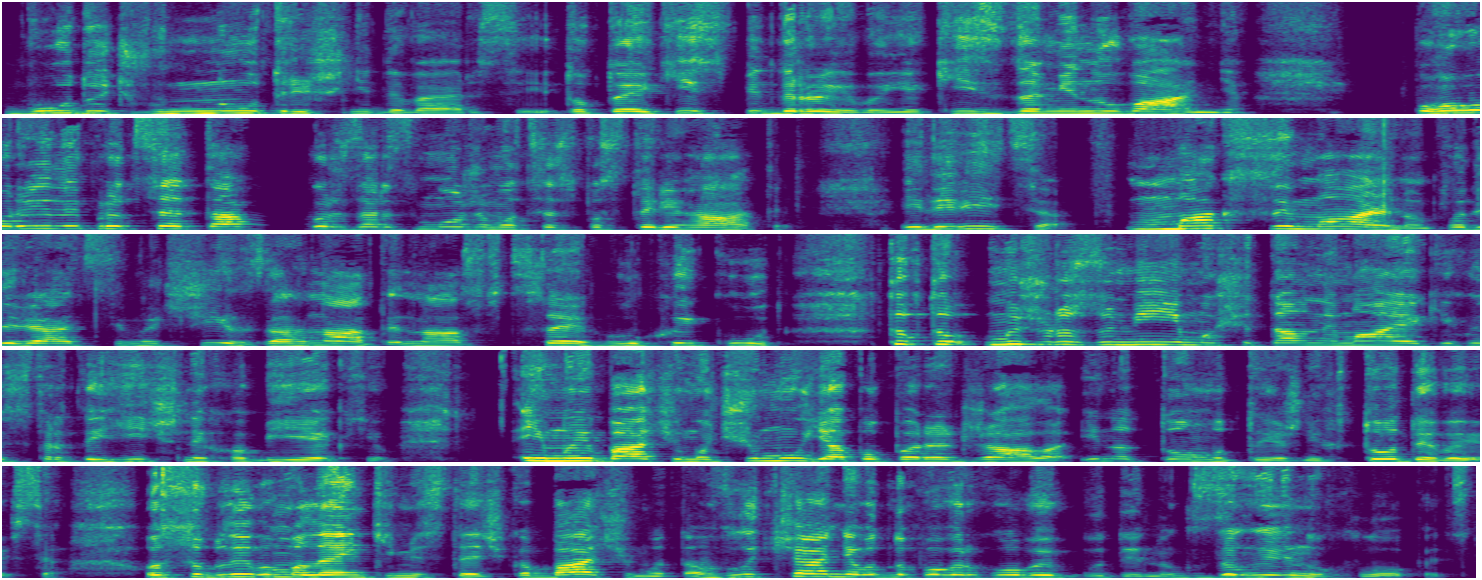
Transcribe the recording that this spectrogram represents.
будуть внутрішні диверсії, тобто якісь підриви, якісь замінування. Поговорили про це також зараз можемо це спостерігати. І дивіться, максимально по дев'ятці мечів загнати нас в цей глухий кут. Тобто ми ж розуміємо, що там немає якихось стратегічних об'єктів. І ми бачимо, чому я попереджала і на тому тижні, хто дивився, особливо маленькі містечка, бачимо там влучання в одноповерховий будинок, загинув хлопець.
